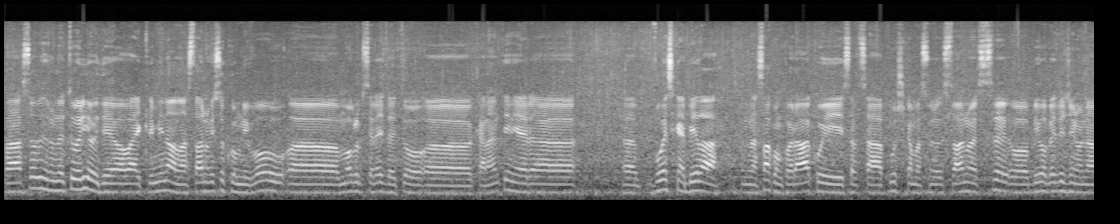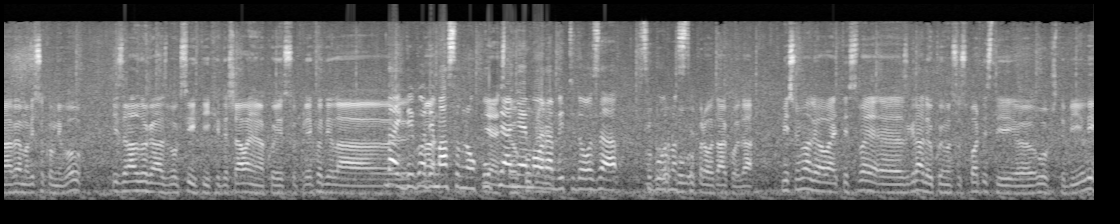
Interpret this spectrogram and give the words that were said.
Pa s obzirom da je to Rio gdje je ovaj, kriminal na stvarno visokom nivou, e, moglo bi se reći da je to e, karantin jer vojska je bila na svakom koraku i sa, sa puškama su stvarno je sve bilo obezbeđeno na veoma visokom nivou iz razloga zbog svih tih dešavanja koje su prethodila. Da, i gdje god je ma- masovno okupljanje. mora biti doza sigurnosti. Upravo tako, da. Mi smo imali ovaj, te svoje e, zgrade u kojima su sportisti e, uopšte bili. E,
